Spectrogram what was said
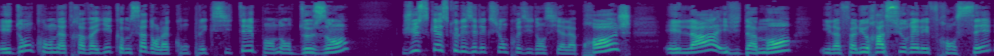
Et donc on a travaillé comme ça dans la complexité pendant deux ans jusqu'à ce que les élections présidentielles approchent. Et là, évidemment, il a fallu rassurer les Français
